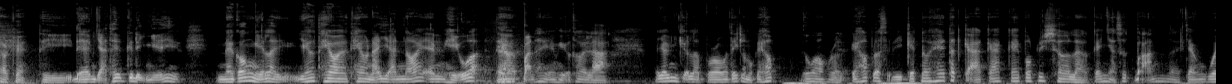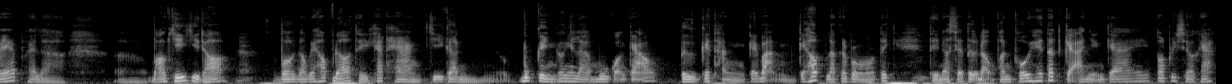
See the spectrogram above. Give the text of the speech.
ok thì để em giải thích cái định nghĩa thì này có nghĩa là theo theo nãy giờ anh nói em hiểu á theo Yeah. bản thân em hiểu thôi là nó giống như kiểu là programmatic là một cái hub đúng không rồi cái hub đó sẽ đi kết nối hết tất cả các cái publisher là cái nhà xuất bản là trang web hay là ờ, báo chí gì đó Yeah. vô trong cái hub đó thì khách hàng chỉ cần booking có nghĩa là mua quảng cáo từ cái thằng cái bạn cái hub là cái programmatic thì nó sẽ tự động phân phối hết tất cả những cái publisher khác.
